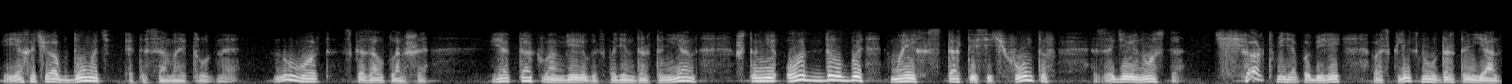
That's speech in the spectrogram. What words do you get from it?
и я хочу обдумать это самое трудное». «Ну вот», — сказал Планше, — «я так вам верю, господин Д'Артаньян, что не отдал бы моих ста тысяч фунтов за девяносто». «Черт меня побери!» — воскликнул Д'Артаньян.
